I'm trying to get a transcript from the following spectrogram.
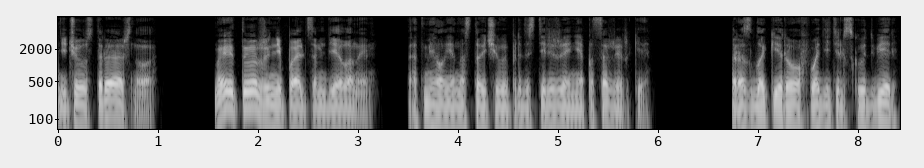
«Ничего страшного. Мы тоже не пальцем деланы», — отмел я настойчивое предостережение пассажирки. Разблокировав водительскую дверь,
